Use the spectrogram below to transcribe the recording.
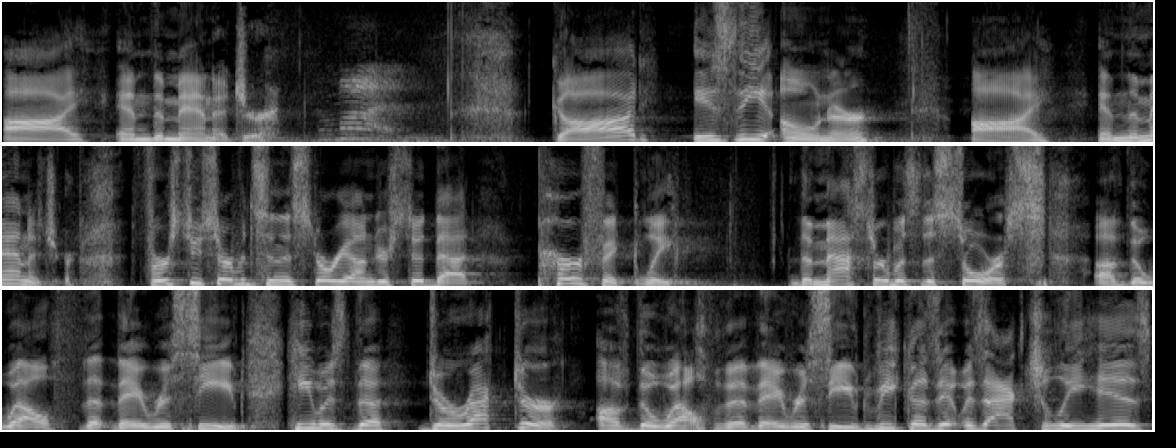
I am the manager. Come on. God is the owner, I am the manager. First two servants in the story understood that perfectly. The master was the source of the wealth that they received. He was the director of the wealth that they received because it was actually his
